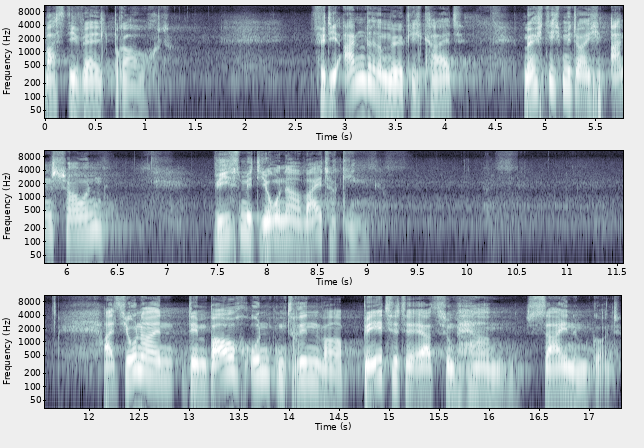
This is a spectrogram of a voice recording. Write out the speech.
was die Welt braucht. Für die andere Möglichkeit möchte ich mit euch anschauen, wie es mit Jona weiterging. Als Jona in dem Bauch unten drin war, betete er zum Herrn, seinem Gott.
